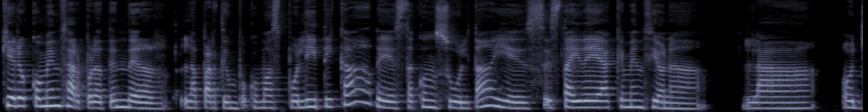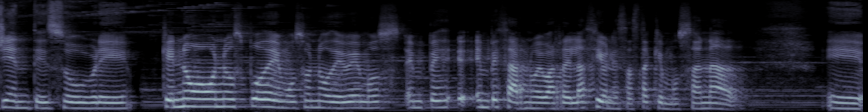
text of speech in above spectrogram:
Quiero comenzar por atender la parte un poco más política de esta consulta y es esta idea que menciona la oyente sobre que no nos podemos o no debemos empezar nuevas relaciones hasta que hemos sanado. Eh,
